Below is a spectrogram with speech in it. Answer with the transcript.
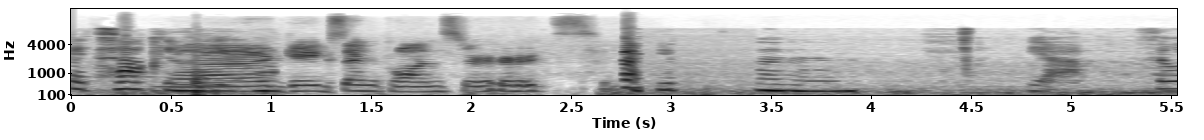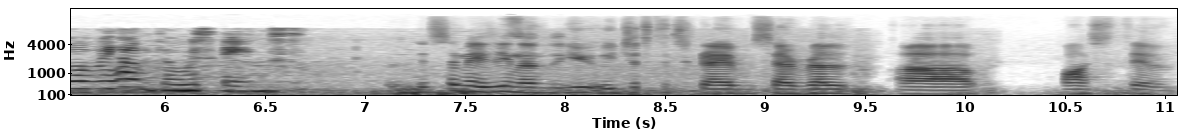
Exactly. Yeah, gigs and concerts. Mhm. Yeah. So, we have those things. It's amazing that you, you just described several uh, positive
